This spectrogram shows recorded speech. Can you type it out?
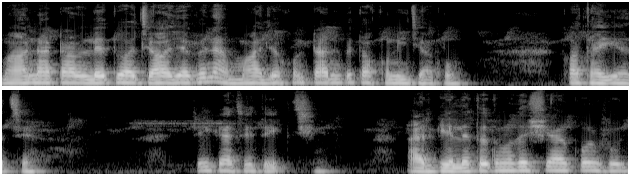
মা না টানলে তো আর যাওয়া যাবে না। মা যখন টানবে তখনই যাব। কথাই আছে। ঠিক আছে, দেখছি। আর গেলে তো তোমাদের শেয়ার করবই।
